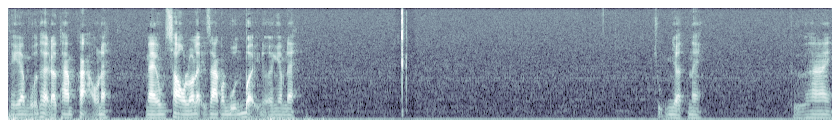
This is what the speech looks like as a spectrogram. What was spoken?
Thì em có thể là tham khảo này. Ngày hôm sau nó lại ra con 47 nữa anh em này. Chủ nhật này thứ hai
